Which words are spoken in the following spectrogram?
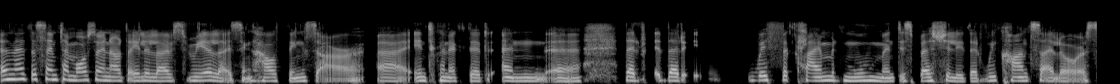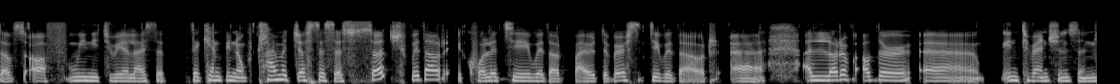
and at the same time also in our daily lives realizing how things are uh, interconnected and uh, that that with the climate movement, especially, that we can't silo ourselves off. We need to realize that there can be no climate justice as such without equality, without biodiversity, without uh, a lot of other uh, interventions and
